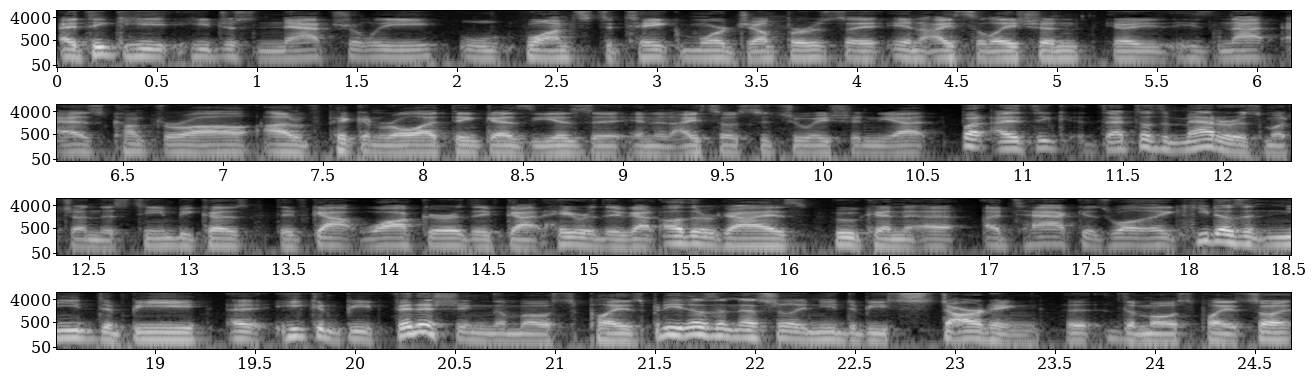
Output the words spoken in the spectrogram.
i think he he just naturally wants to take more jumpers uh, in isolation. You know he's not as comfortable out of pick and roll i think as he is in an iso situation yet. But i think that doesn't matter as much on this team because because they've got Walker, they've got Hayward, they've got other guys who can uh, attack as well. Like he doesn't need to be, uh, he can be finishing the most plays, but he doesn't necessarily need to be starting the, the most plays. So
